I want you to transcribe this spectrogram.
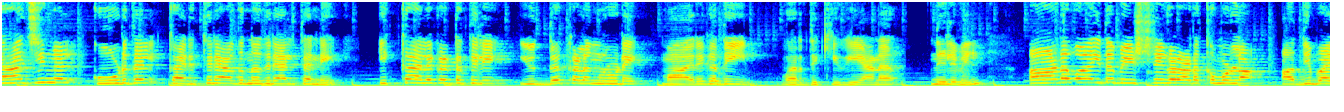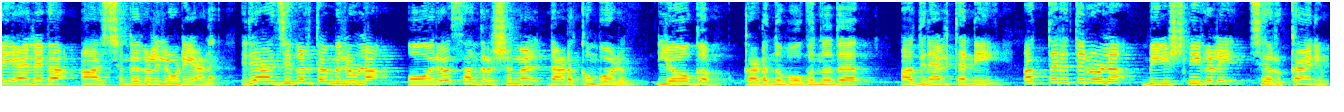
രാജ്യങ്ങൾ കൂടുതൽ കരുത്തരാകുന്നതിനാൽ തന്നെ ഇക്കാലഘട്ടത്തിലെ യുദ്ധക്കളങ്ങളുടെ മാരകതയും വർദ്ധിക്കുകയാണ്. നിലവിൽ ആണവായുധ ഭീഷണികൾ അടക്കമുള്ള അതിഭയാനക ആശങ്കകളിലൂടെയാണ് രാജ്യങ്ങൾ തമ്മിലുള്ള ഓരോ സംഘർഷങ്ങൾ നടക്കുമ്പോഴും ലോകം കടന്നുപോകുന്നത്. അതിനാൽ തന്നെ അത്തരത്തിലുള്ള ഭീഷണികളെ ചെറുക്കാനും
